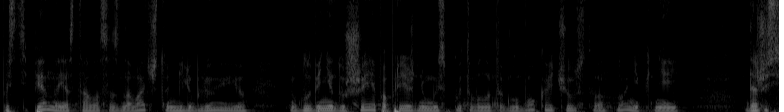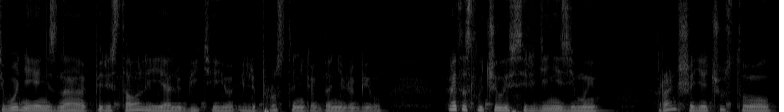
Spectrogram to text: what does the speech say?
Постепенно я стал осознавать, что не люблю ее. В глубине души я по-прежнему испытывал это глубокое чувство, но не к ней. Даже сегодня я не знаю, перестал ли я любить ее или просто никогда не любил. Это случилось в середине зимы. Раньше я чувствовал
